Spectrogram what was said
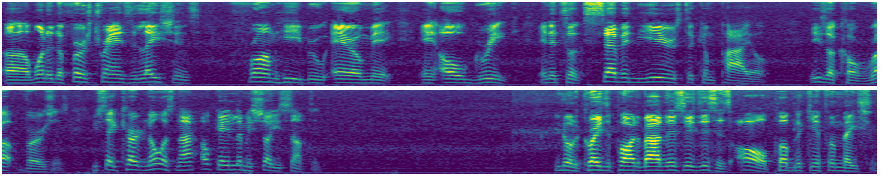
Uh, one of the first translations from Hebrew, Aramaic, and Old Greek, and it took seven years to compile. These are corrupt versions. You say, Kurt, no, it's not. Okay, let me show you something. You know the crazy part about this is this is all public information.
